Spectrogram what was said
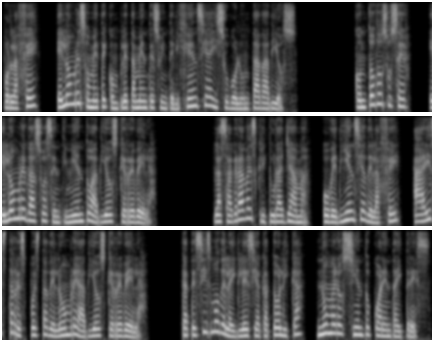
Por la fe, el hombre somete completamente su inteligencia y su voluntad a Dios. Con todo su ser, el hombre da su asentimiento a Dios que revela. La Sagrada Escritura llama, obediencia de la fe, a esta respuesta del hombre a Dios que revela. Catecismo de la Iglesia Católica, número 143.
